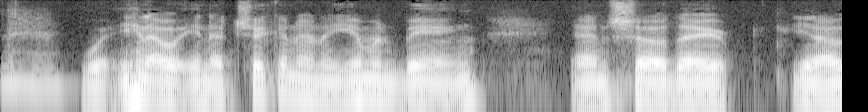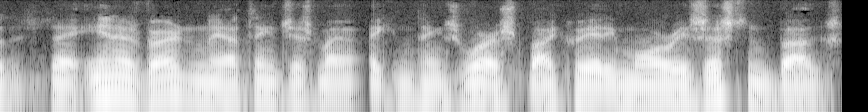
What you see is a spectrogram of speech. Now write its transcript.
Mm-hmm. You know, in a chicken and a human being, and so they, you know, they inadvertently, I think, just making things worse by creating more resistant bugs.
